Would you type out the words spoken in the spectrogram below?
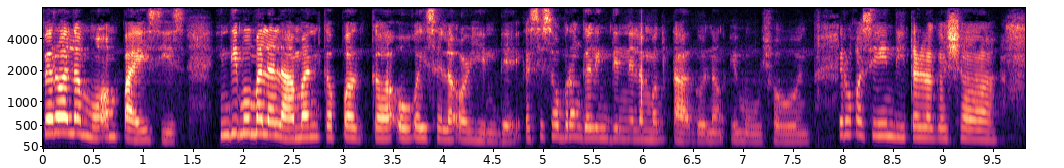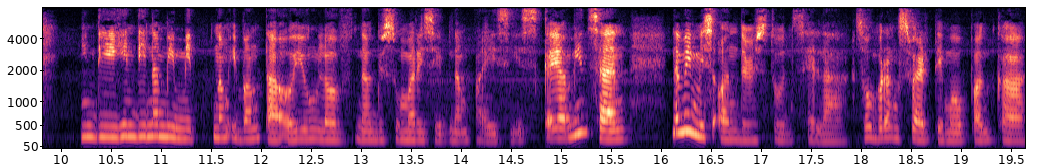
Pero alam mo, ang Pisces, hindi mo malalaman kapag ka okay sila or hindi. Kasi sobrang galing din nila magtago ng emotion. Pero kasi hindi talaga siya hindi hindi nami-meet ng ibang tao yung love na gusto ma-receive ng Pisces. Kaya minsan, nami-misunderstood sila. Sobrang swerte mo pagka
